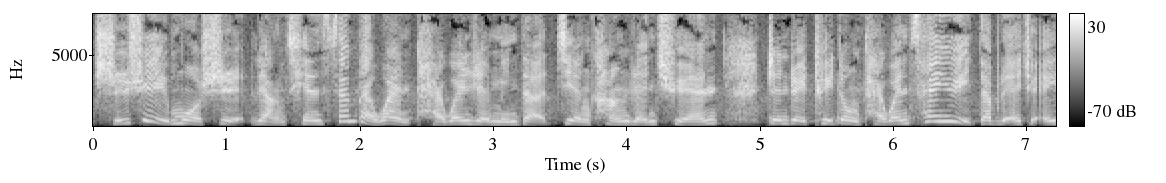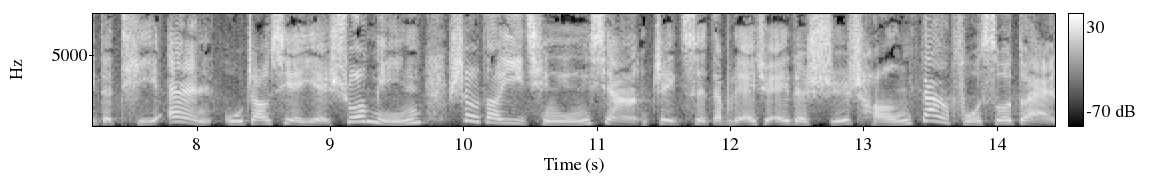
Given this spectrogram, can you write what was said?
持续漠视两千三百万台湾人民的健康人。权针对推动台湾参与 WHA 的提案，吴钊燮也说明，受到疫情影响，这次 WHA 的时程大幅缩短，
